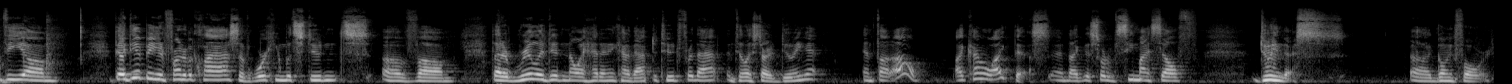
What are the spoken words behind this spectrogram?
the um, the idea of being in front of a class, of working with students, of um, that I really didn't know I had any kind of aptitude for that until I started doing it, and thought, oh, I kind of like this, and I could sort of see myself doing this uh, going forward.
